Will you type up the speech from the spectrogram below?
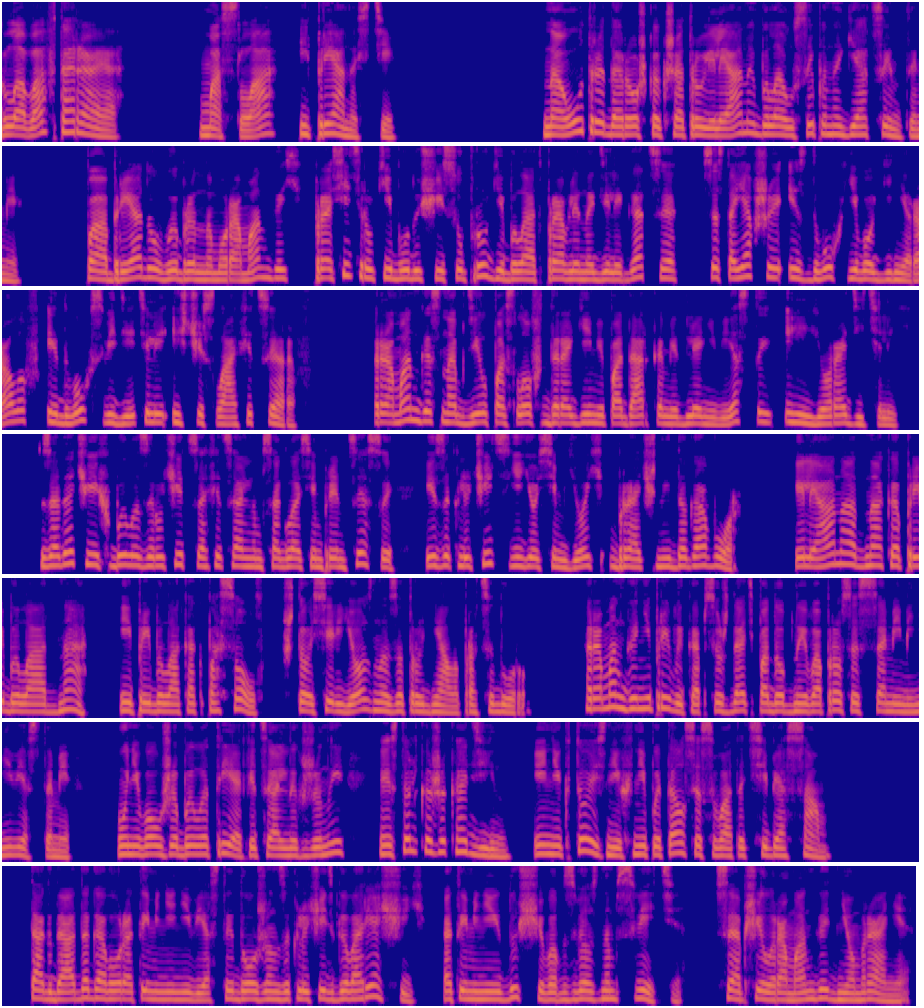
Глава вторая. Масла и пряности. На утро дорожка к шатру Илианы была усыпана гиацинтами. По обряду, выбранному Романгой, просить руки будущей супруги была отправлена делегация, состоявшая из двух его генералов и двух свидетелей из числа офицеров. Романго снабдил послов дорогими подарками для невесты и ее родителей. Задачей их было заручиться официальным согласием принцессы и заключить с ее семьей брачный договор. Элиана, однако, прибыла одна и прибыла как посол, что серьезно затрудняло процедуру. Романго не привык обсуждать подобные вопросы с самими невестами. У него уже было три официальных жены и столько же Кадин, и никто из них не пытался сватать себя сам. Тогда договор от имени невесты должен заключить говорящий от имени идущего в звездном свете, сообщил Романго днем ранее.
